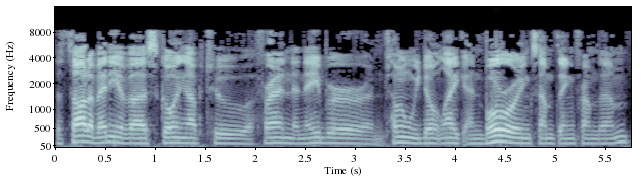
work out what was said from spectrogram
the thought of any of us going up to a friend, a neighbor, and someone we don't like and borrowing something from them,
